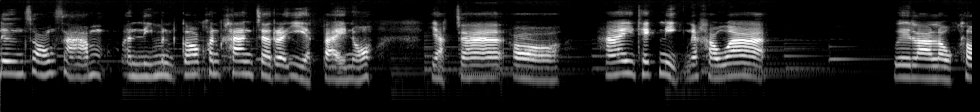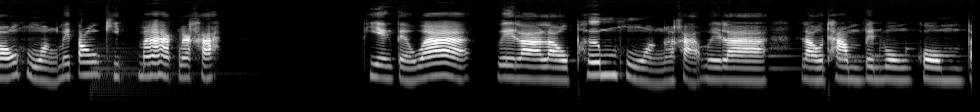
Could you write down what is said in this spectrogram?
1 2 3อันนี้มันก็ค่อนข้างจะละเอียดไปเนาะอยากจะออให้เทคนิคนะคะว่า เวลาเราคล้องห่วงไม่ต้องคิดมากนะคะ เพียงแต่ว่าเวลาเราเพิ่มห่วงอะคะ่ะเวลาเราทำเป็นวงกลมไป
